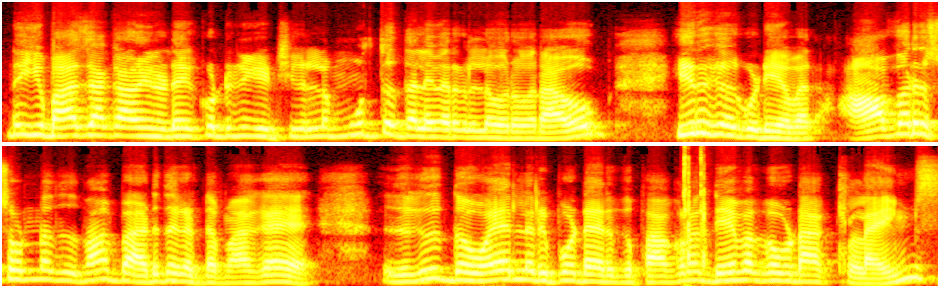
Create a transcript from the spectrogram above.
இன்றைக்கி பாஜகவினுடைய கூட்டணி கட்சிகளில் மூத்த தலைவர்களில் ஒருவராகவும் இருக்கக்கூடியவர். அவர் சொன்னது தான் இப்போ அடுத்த கட்டமாக இது இந்த ஒயரில் ரிப்போர்ட்டாக இருக்குது பார்க்குறோம். Deve Gowda claims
